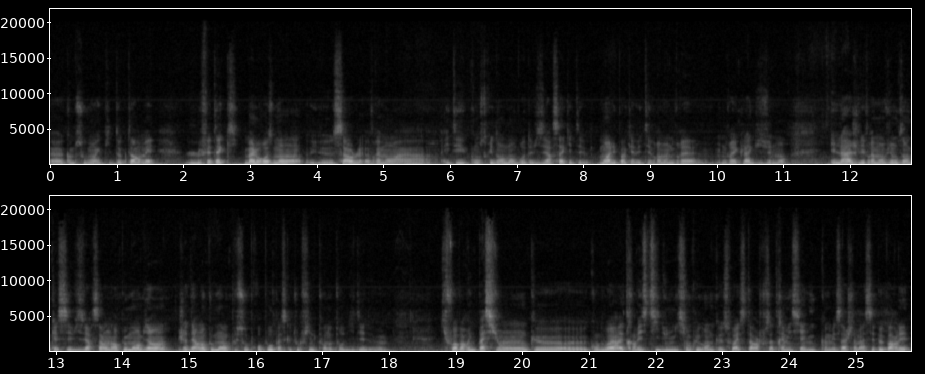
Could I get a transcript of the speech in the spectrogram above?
euh, comme souvent avec Pete Doctor. Mais le fait est que, malheureusement, euh, Saul vraiment a été construit dans l'ombre de Vice Versa, qui était, moi à l'époque, avait été vraiment une vraie, une vraie claque visuellement. Et là, je l'ai vraiment vu en me disant, ok, c'est vice versa, on est un peu moins bien. J'adhère un peu moins en plus aux propos parce que tout le film tourne autour de l'idée de qu'il faut avoir une passion, que qu'on doit être investi d'une mission plus grande que soi, etc. Je trouve ça très messianique comme message, ça m'a assez peu parlé.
